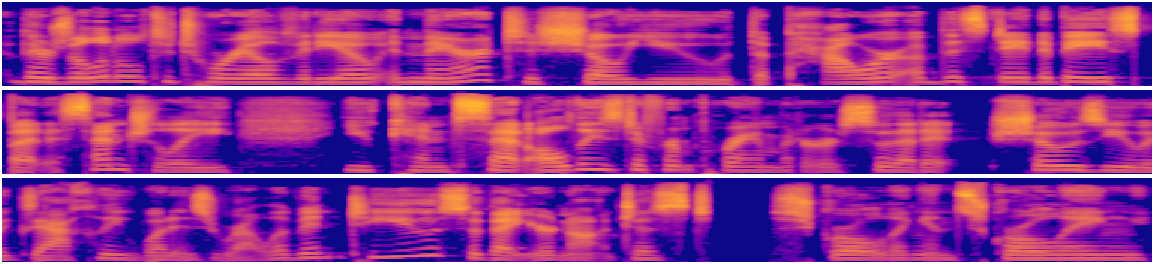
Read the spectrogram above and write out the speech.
there's a little tutorial video in there to show you the power of this database, but essentially you can set all these different parameters so that it shows you exactly what is relevant to you so that you're not just scrolling and scrolling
